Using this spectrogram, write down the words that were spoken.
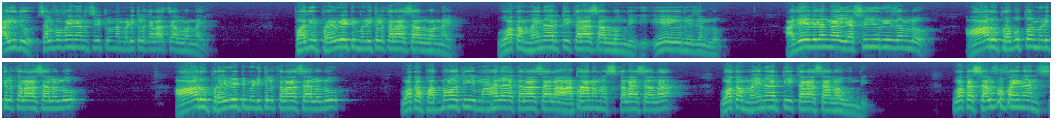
ఐదు సెల్ఫ్ ఫైనాన్స్ సీట్లు ఉన్న మెడికల్ కళాశాలలు ఉన్నాయి. పది ప్రైవేటు మెడికల్ కళాశాలలు ఉన్నాయి. ఒక మైనారిటీ కళాశాలలు ఉంది ఏయూ రీజన్లో? అదేవిధంగా ఎస్వియు రీజన్లో ఆరు ప్రభుత్వ మెడికల్ కళాశాలలు ఆరు ప్రైవేటు మెడికల్ కళాశాలలు ఒక పద్మావతి మహిళా కళాశాల అటానమస్ కళాశాల ఒక మైనారిటీ కళాశాల ఉంది. ఒక సెల్ఫ్ ఫైనాన్స్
